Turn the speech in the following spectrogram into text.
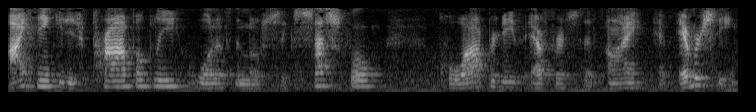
I think it is probably one of the most successful cooperative efforts that I have ever seen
